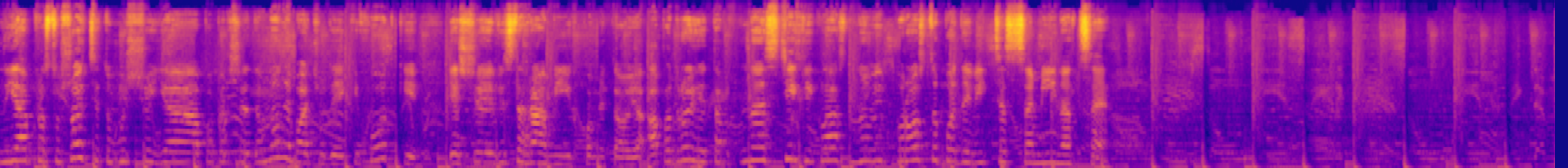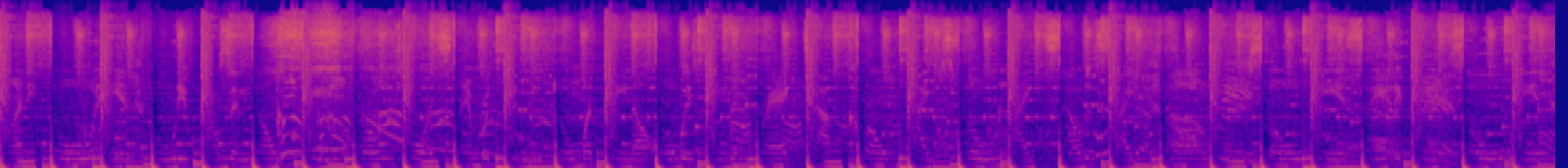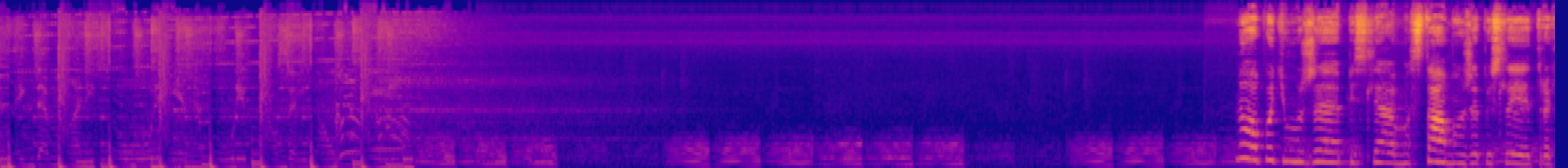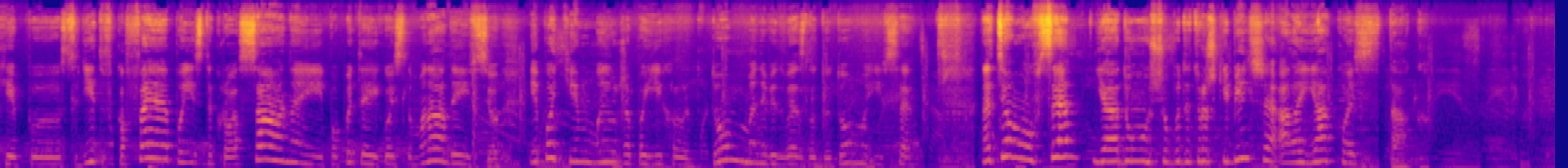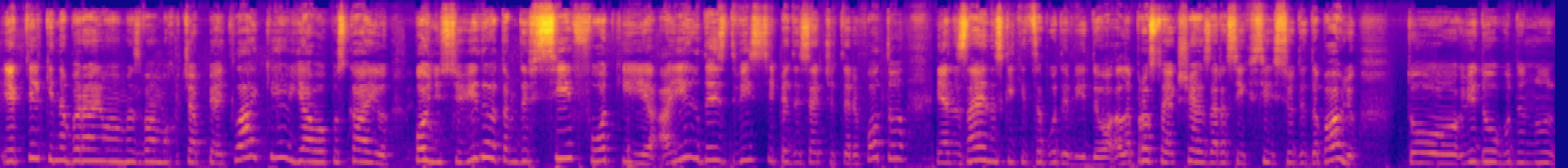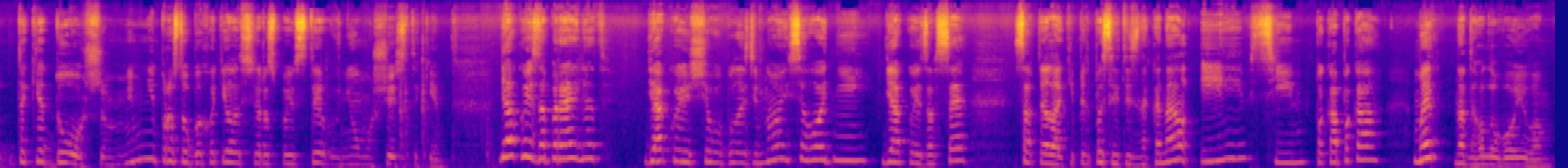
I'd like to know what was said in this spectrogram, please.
я просто в шоці, тому що я, по-перше, давно не бачив деякі фотки. Я ще в інстаграмі їх пам'ятаю. А по-друге, там настільки класно, ну ви просто подивіться самі на це. Ну, а потім вже після моста ми вже пішли трохи посидіти в кафе, поїсти круасани і попити якоїсь лимонади і все. І потім ми вже поїхали додому, мене відвезли додому і все. На цьому все. Я думаю, що буде трошки більше, але якось так. Як тільки набираємо ми з вами хоча б 5 лайків, я випускаю повністю відео, там де всі фотки є, а їх десь 254 фото. Я не знаю наскільки це буде відео, але просто якщо я зараз їх всіх сюди добавлю, то відео буде ну таке довшим. І мені просто би хотілося розповісти в ньому щось таке. Дякую за перегляд. Дякую, що ви були зі мною сьогодні. Дякую за все. Ставте лайки, підписуйтесь на канал і всім пока-пока. Мир над головою вам.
